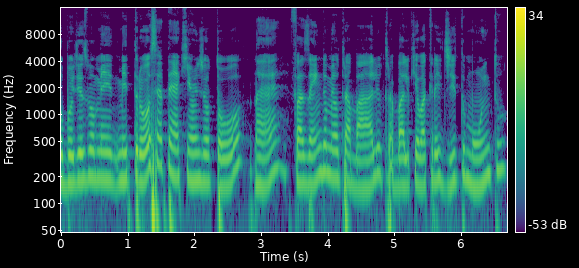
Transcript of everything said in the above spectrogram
O budismo me, me trouxe até aqui onde eu tô, né? Fazendo o meu trabalho, o trabalho que eu acredito muito.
